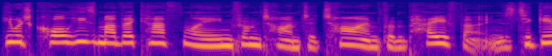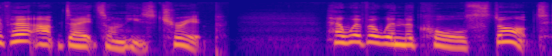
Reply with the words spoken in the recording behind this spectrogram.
He would call his mother Kathleen from time to time from payphones to give her updates on his trip. However, when the calls stopped,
